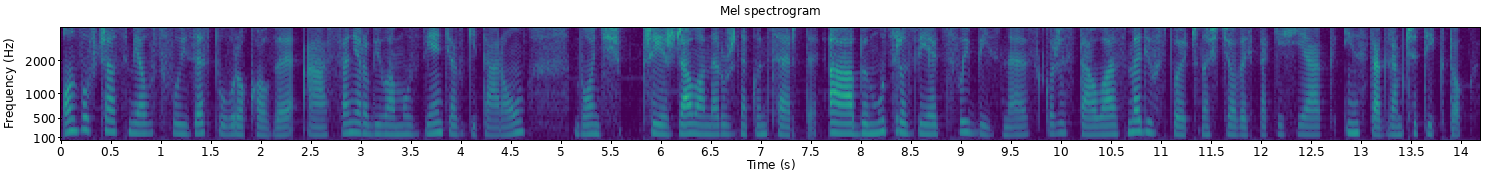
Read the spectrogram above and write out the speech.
On wówczas miał swój zespół rockowy, a Sania robiła mu zdjęcia z gitarą bądź przyjeżdżała na różne koncerty. A aby móc rozwijać swój biznes, korzystała z mediów społecznościowych takich jak Instagram czy TikTok.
